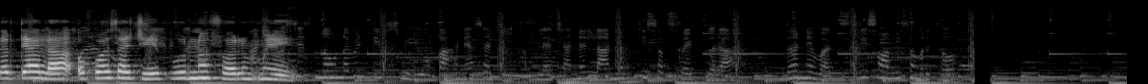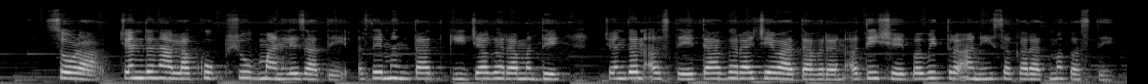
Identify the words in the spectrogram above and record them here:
तर त्याला उपवासाचे पूर्ण फळ मिळेल. सोळा चंदनाला खूप शुभ मानले जाते असे म्हणतात की ज्या घरामध्ये चंदन असते त्या घराचे वातावरण अतिशय पवित्र आणि सकारात्मक असते.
